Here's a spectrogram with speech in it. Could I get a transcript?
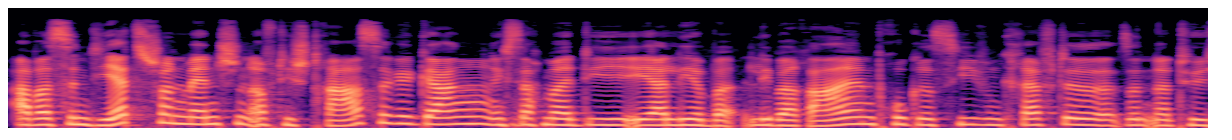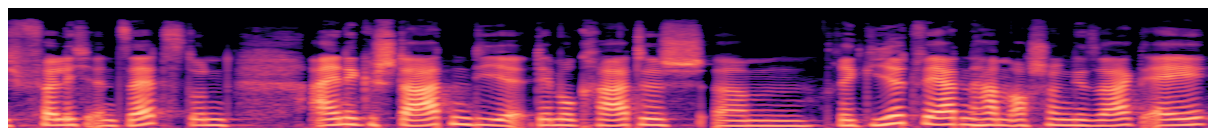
Aber es sind jetzt schon Menschen auf die Straße gegangen. Ich sag mal, die eher liberalen, progressiven Kräfte sind natürlich völlig entsetzt. Und einige Staaten, die demokratisch ähm, regiert werden, haben auch schon gesagt, ey,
